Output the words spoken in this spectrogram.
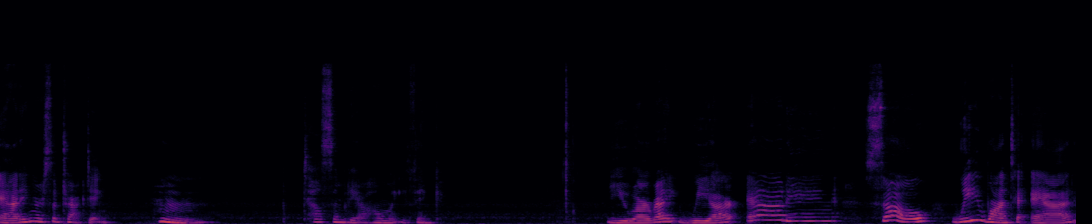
adding or subtracting? Hmm. Tell somebody at home what you think. You are right. We are adding. So we want to add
